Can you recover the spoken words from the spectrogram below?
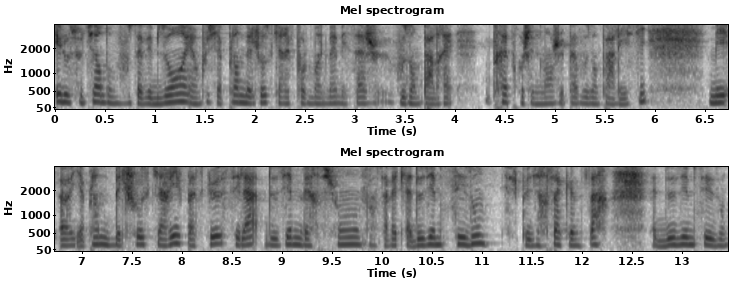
et le soutien dont vous avez besoin. Et en plus il y a plein de belles choses qui arrivent pour le mois de mai mais ça je vous en parlerai très prochainement. Je vais pas vous en parler ici. Mais euh, il y a plein de belles choses qui arrivent parce que c'est la deuxième version enfin ça va être la deuxième saison si je peux dire ça comme ça la deuxième saison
